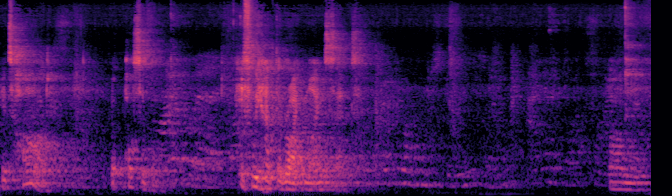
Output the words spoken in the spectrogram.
It's hard, but possible if we have the right mindset. Um,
